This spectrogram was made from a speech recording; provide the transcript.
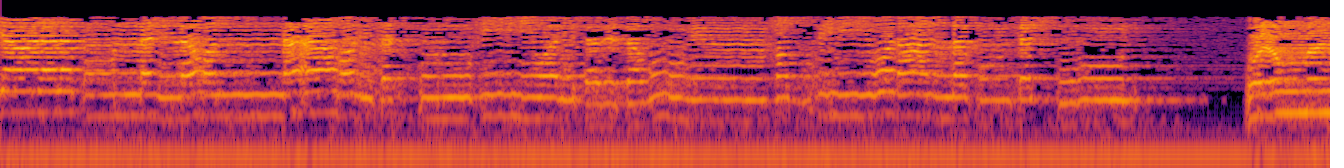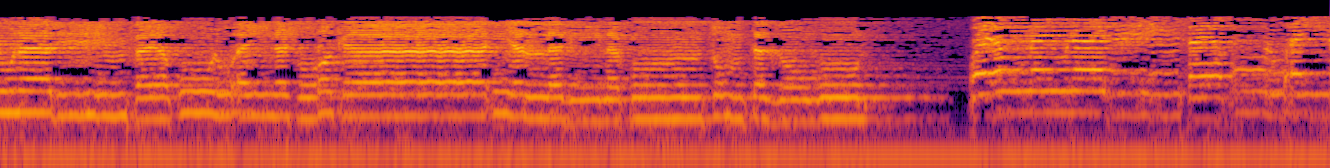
جعل لكم الليل والنهار لتسكنوا فيه ولتبتغوا من فضله ولعلكم تشكرون ويوم يناديهم فيقول أين شركائي الذين كنتم تزعمون؟ ويوم يناديهم فيقول أين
